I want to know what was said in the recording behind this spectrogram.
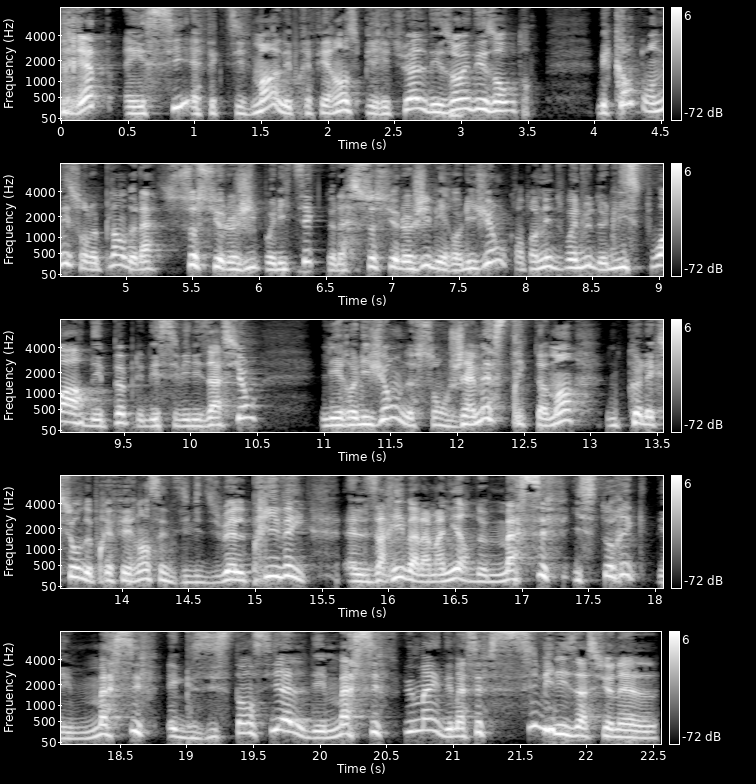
traitent ainsi effectivement les préférences spirituelles des uns et des autres. Mais quand on est sur le plan de la sociologie politique, de la sociologie des religions, quand on est du point de vue de l'histoire des peuples et des civilisations, les religions ne sont jamais strictement une collection de préférences individuelles privées. Elles arrivent à la manière de massifs historiques, des massifs existentiels, des massifs humains, des massifs civilisationnels.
